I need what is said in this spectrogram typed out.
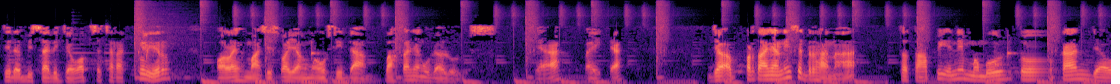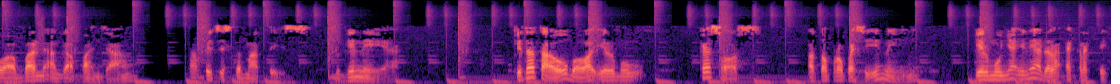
tidak bisa dijawab secara clear oleh mahasiswa yang mau sidang, bahkan yang udah lulus. Ya, baik ya. Jawab, pertanyaan ini sederhana, tetapi ini membutuhkan jawaban yang agak panjang, tapi sistematis. Begini ya, kita tahu bahwa ilmu kesos atau profesi ini, ilmunya ini adalah eklektik.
